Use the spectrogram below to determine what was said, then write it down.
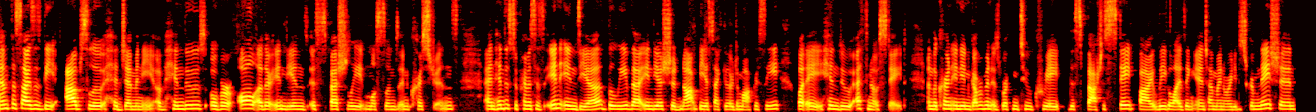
emphasizes the absolute hegemony of Hindus over all other Indians, especially Muslims and Christians. And Hindu supremacists in India believe that India should not be a secular democracy, but a Hindu ethno state. And the current Indian government is working to create this fascist state by legalizing anti minority discrimination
